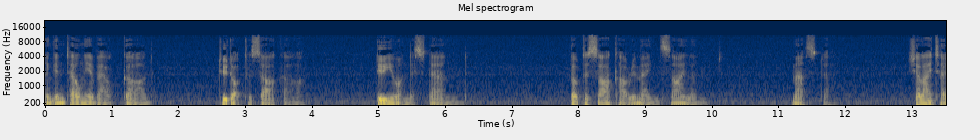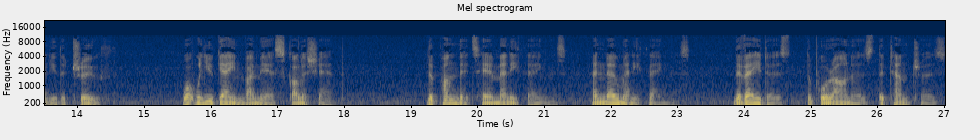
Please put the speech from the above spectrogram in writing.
and can tell me about God. To Dr. Sarkar, do you understand? Dr. Sarkar remained silent. Master, shall I tell you the truth? What will you gain by mere scholarship? The pundits hear many things and know many things. The Vedas, the Puranas, the Tantras,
